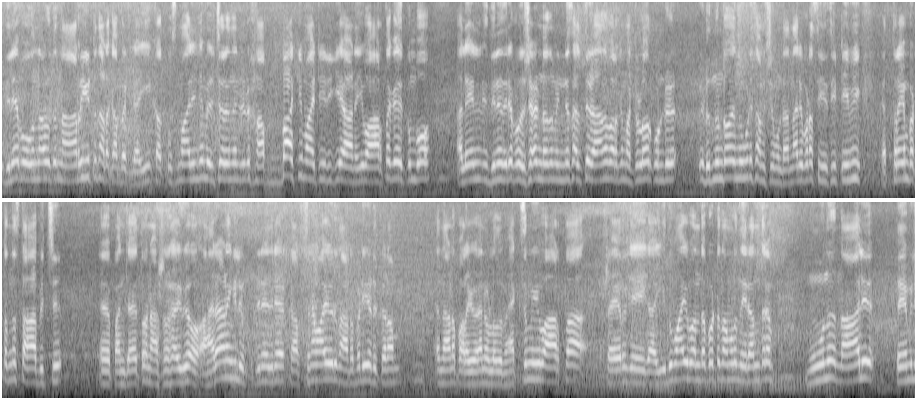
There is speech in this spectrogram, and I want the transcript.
ഇതിലേ പോകുന്നവർക്ക് നാറിയിട്ട് നടക്കാൻ പറ്റില്ല. ഈ കക്കൂസ് മാലിന്യം വലിച്ചെറിയുന്നതിന്റെ ഒരു ഹബ്ബാക്കി മാറ്റിയിരിക്കുകയാണ്. ഈ വാർത്ത കേൾക്കുമ്പോൾ അല്ലെങ്കിൽ ഇതിനെതിരെ പ്രതിഷേധം ഉണ്ടെന്നും ഇന്ന സ്ഥലത്ത് ഇടാന്ന് പറഞ്ഞ് മറ്റുള്ളവർ കൊണ്ട് ഇടുന്നുണ്ടോ എന്ന് കൂടി സംശയമുണ്ട്. എന്നാൽ ഇവിടെ സി സി ടി വി എത്രയും പെട്ടെന്ന് സ്ഥാപിച്ച് പഞ്ചായത്തോ നാഷണൽ ഹൈവേയോ ആരാണെങ്കിലും ഇതിനെതിരെ കർശനമായ ഒരു നടപടി എടുക്കണം. എന്നാണ് പറയുവാനുള്ളത്. മാക്സിമം ഈ വാർത്ത ഷെയർ ചെയ്യുക. ഇതുമായി ബന്ധപ്പെട്ട് നമ്മൾ നിരന്തരം മൂന്ന് നാല് ടൈമിൽ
